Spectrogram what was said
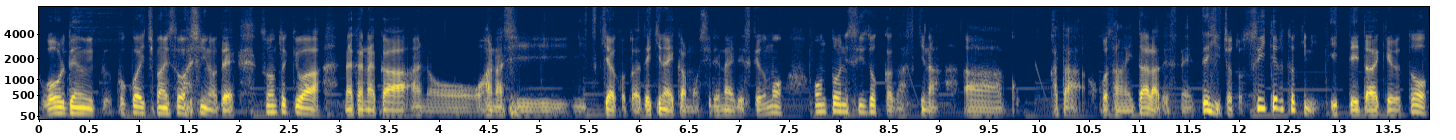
ゴールデンウィーク、ここは一番忙しいので、その時はなかなか、あのーお話に付き合うことはできないかもしれないですけども、本当に水族館が好きなあ方、お子さんがいたらですね、ぜひちょっと空いてる時に行っていただけると、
